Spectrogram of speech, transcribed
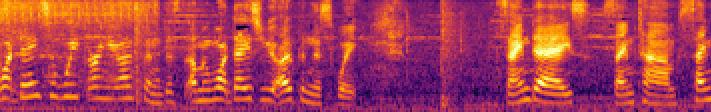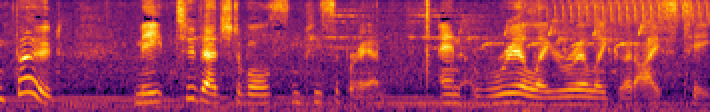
what days a week are you open? This, I mean, what days are you open this week? Same days, same time, same food. Meat, two vegetables, and piece of bread. And really, really good iced tea.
